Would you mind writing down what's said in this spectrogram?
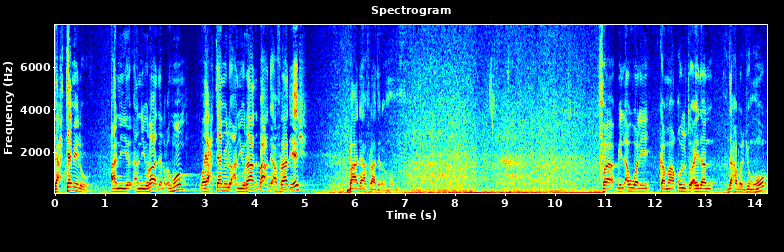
يحتمل أن أن يراد العموم ويحتمل أن يراد بعض أفراد إيش؟ بعد أفراد العموم. فبالأول كما قلت أيضا ذهب الجمهور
